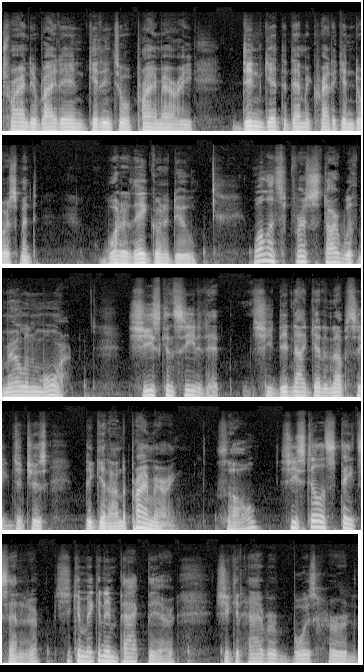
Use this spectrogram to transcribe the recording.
trying to write in, get into a primary, didn't get the Democratic endorsement? What are they going to do? Well, let's first start with Marilyn Moore. She's conceded it. She did not get enough signatures to get on the primary. So she's still a state senator. She can make an impact there. She could have her voice heard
